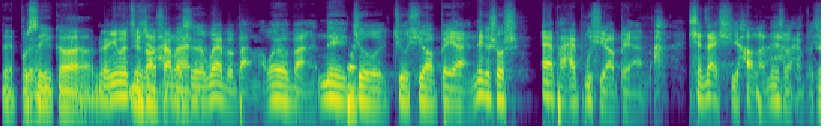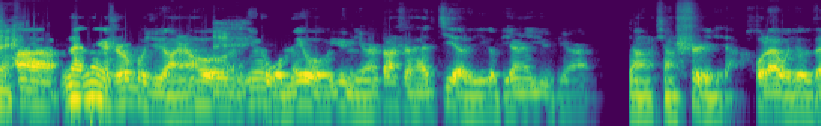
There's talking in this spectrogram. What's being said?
对，不是一个对，因为最早上的是 Web 版嘛，Web 版那就就需要备案，那个时候是 App 还不需要备案吧？现在需要了，那时候还不需要啊。那那个时候不需要，然后因为我没有域名，当时还借了一个别人的域名，想想试一下，后来我就在。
